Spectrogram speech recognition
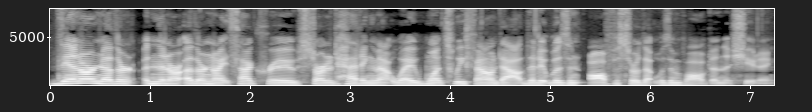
Then our another and then our other nightside crew started heading that way once we found out that it was an officer that was involved in the shooting.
